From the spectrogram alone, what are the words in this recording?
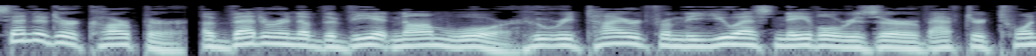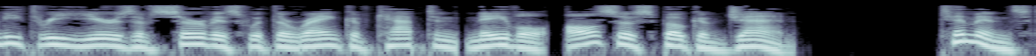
Senator Carper, a veteran of the Vietnam War who retired from the U.S. Naval Reserve after 23 years of service with the rank of Captain Naval, also spoke of Jen. Timmons,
